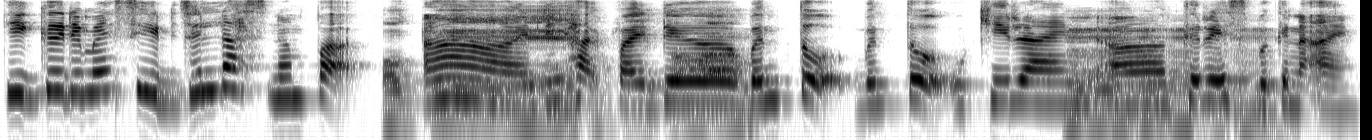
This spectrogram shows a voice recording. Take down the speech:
tiga dimensi jelas nampak. Okay. Uh, lihat okay, pada faham. bentuk bentuk ukiran hmm, uh, keris hmm, berkenaan.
